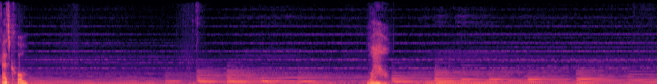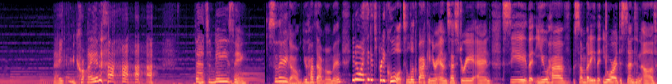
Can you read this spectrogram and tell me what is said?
That's cool. You got me crying. That's amazing. So there you go. You have that moment. You know, I think it's pretty cool to look back in your ancestry and see that you have somebody that you are a descendant of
